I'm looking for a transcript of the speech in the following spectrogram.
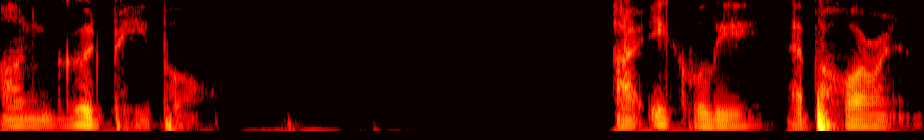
on good people are equally abhorrent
